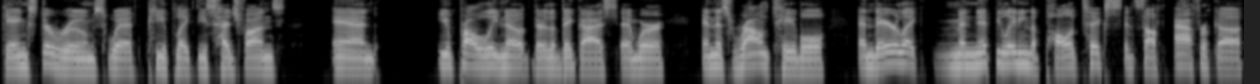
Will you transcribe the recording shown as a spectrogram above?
gangster rooms with people like these hedge funds and you probably know they're the big guys and we're in this round table and they're like manipulating the politics in South Africa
